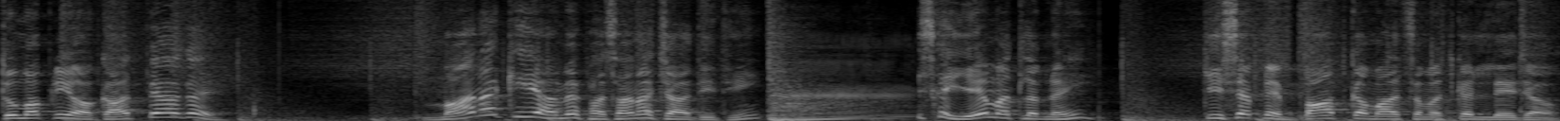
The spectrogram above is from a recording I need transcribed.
तुम अपनी औकात पे आ गए? माना कि ये हमें फंसाना चाहती थी। इसका ये मतलब नहीं कि इसे अपने बाप का माल समझकर ले जाओ।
